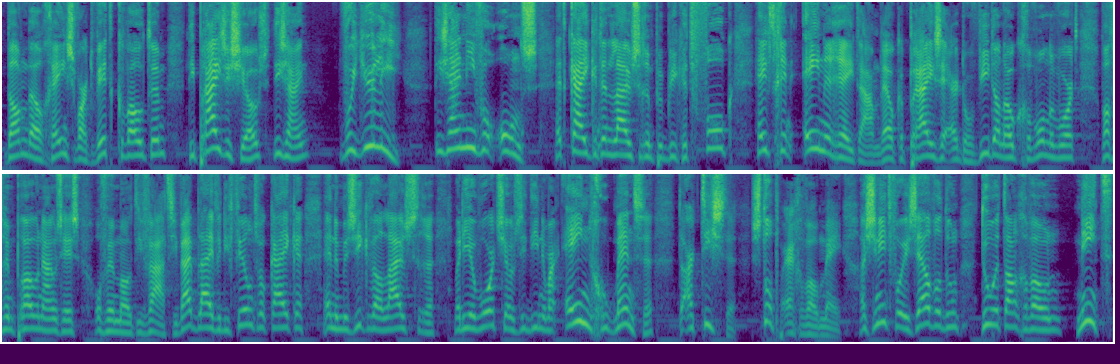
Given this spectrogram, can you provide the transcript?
dan wel geen zwart-wit quotum. Die prijzenshows, die zijn voor jullie. Die zijn niet voor ons, het kijkend en luisterend publiek. Het volk heeft geen ene reet aan welke prijzen er door wie dan ook gewonnen wordt, wat hun pronouns is of hun motivatie. Wij blijven die films wel kijken en de muziek wel luisteren, maar die awardshows die dienen maar één groep mensen, de artiesten. Stop er gewoon mee. Als je niet voor jezelf wil doen, doe het dan gewoon niet.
